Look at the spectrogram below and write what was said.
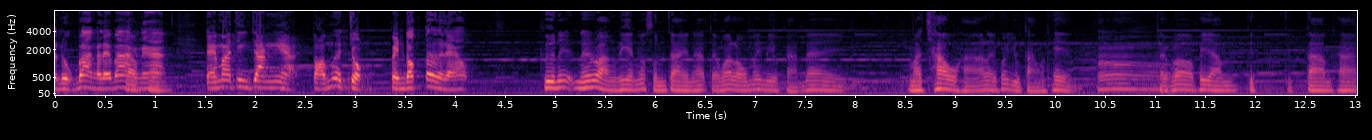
สนุกบ้างอะไรบ้างครับนะครัฮะบแต่มาจริงจังเนี่ยต่อเมื่อจบเป็นด็อกเตอร์แล้ว คือในในระหว่างเรียนก็สนใจนะ แต่ว่าเราไม่มีโอกาสได้มาเช่าหาอะไรเพราะอยู่ต่างประเทศอ๋อแต่ก็พยายามติดติดตามทาง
